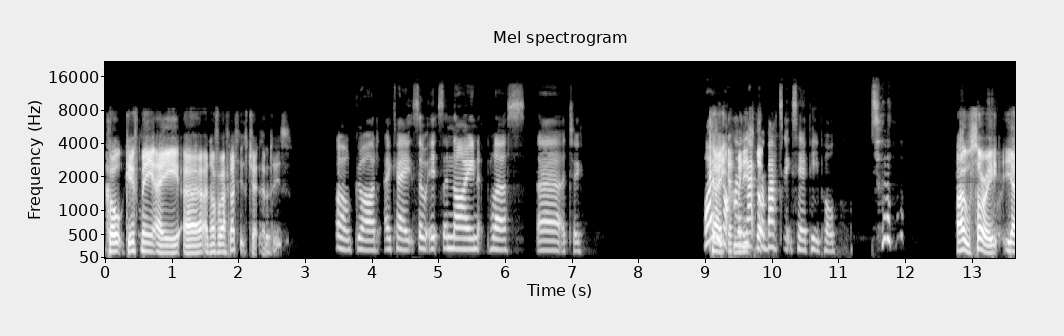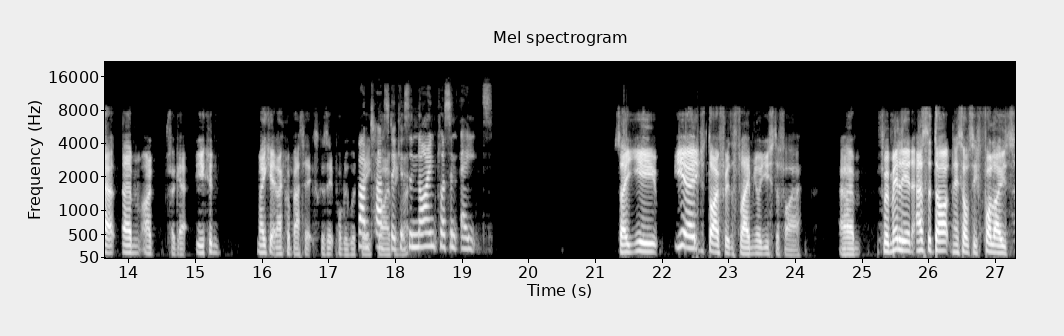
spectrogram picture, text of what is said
cool. Give me a uh, another athletics check, then, please. Oh god. Okay, so it's a nine plus uh, a two. Why are we not having it's not- acrobatics here, people? Oh, sorry. Yeah, um, I forget. You can make it an acrobatics because it probably would Fantastic. be. Fantastic. It's diving, a nine plus an eight. So you, yeah, you just dive through the flame. You're used to fire. Um, Vermilion, as the darkness obviously follows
